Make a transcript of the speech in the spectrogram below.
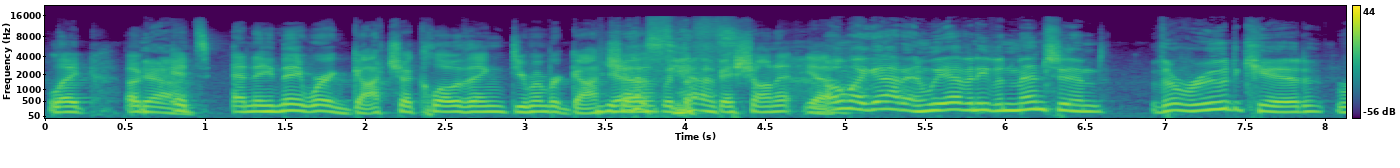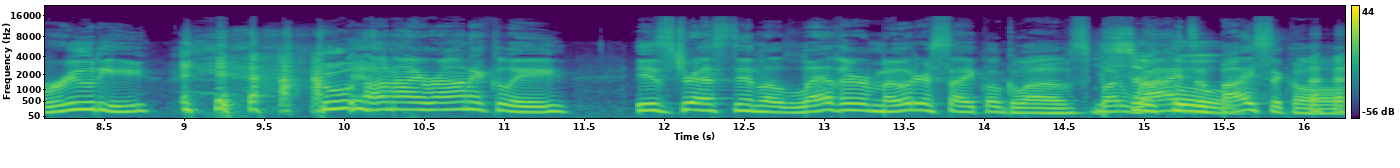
Like a, Yeah. it's and they they wearing gotcha clothing. Do you remember gotcha Yes, with yes. the fish on it? Yeah. Oh my god! And we haven't even mentioned the rude kid, Rudy, who unironically is dressed in a leather motorcycle gloves, but so rides cool. a bicycle,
